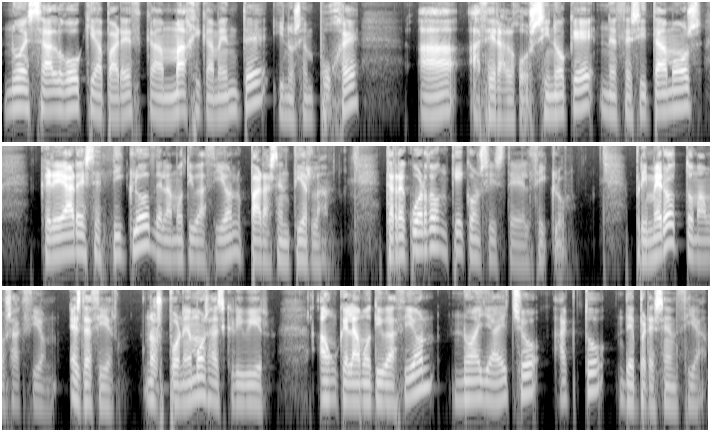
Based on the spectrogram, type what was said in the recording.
no es algo que aparezca mágicamente y nos empuje a hacer algo, sino que necesitamos crear ese ciclo de la motivación para sentirla. Te recuerdo en qué consiste el ciclo. Primero tomamos acción, es decir, nos ponemos a escribir, aunque la motivación no haya hecho acto de presencia.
